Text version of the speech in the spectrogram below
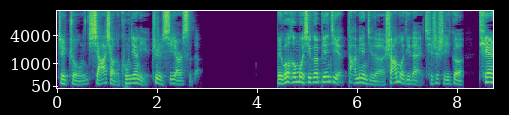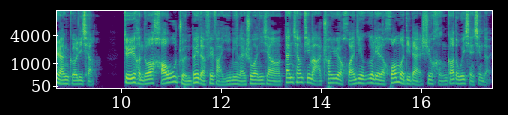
这种狭小的空间里窒息而死的。美国和墨西哥边界大面积的沙漠地带其实是一个天然隔离墙。对于很多毫无准备的非法移民来说，你想单枪匹马穿越环境恶劣的荒漠地带是有很高的危险性的，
